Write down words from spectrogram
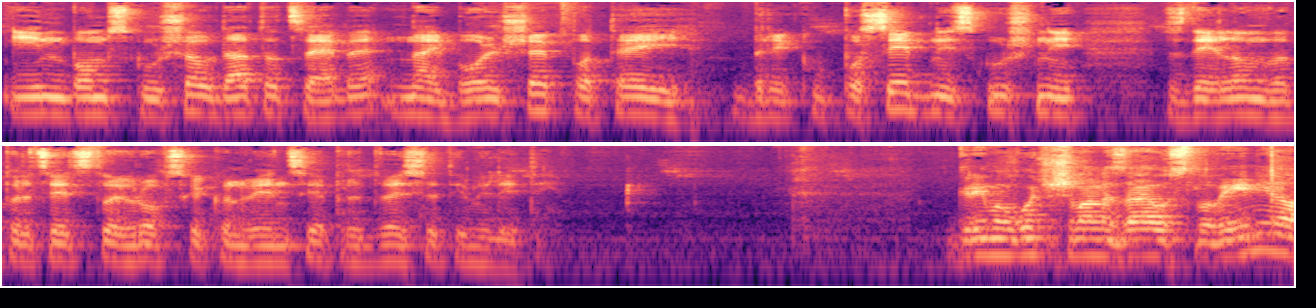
In bom skušal dati od sebe najboljše po tej breku, posebni izkušnji z delom v predsedstvu Evropske konvencije pred 20 leti. Gremo mogoče še malo nazaj v Slovenijo.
